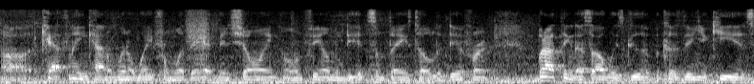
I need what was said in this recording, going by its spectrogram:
Uh, Kathleen kind of went away from what they had been showing on film and did some things totally different. But I think that's always good because then your kids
